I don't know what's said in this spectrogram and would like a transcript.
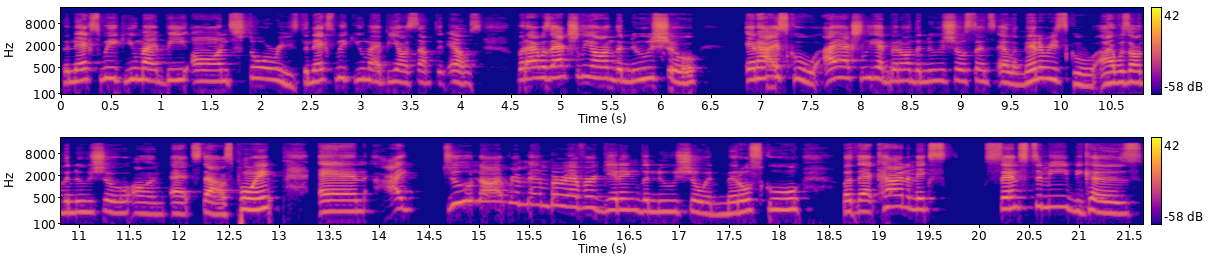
the next week you might be on stories, the next week you might be on something else. But I was actually on the news show in high school. I actually had been on the news show since elementary school. I was on the news show on at Stiles Point, and I do not remember ever getting the news show in middle school, but that kind of makes sense to me because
